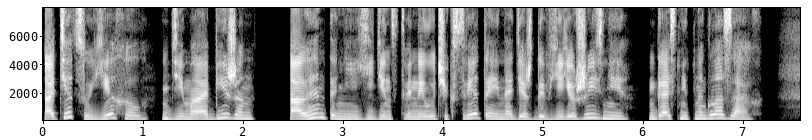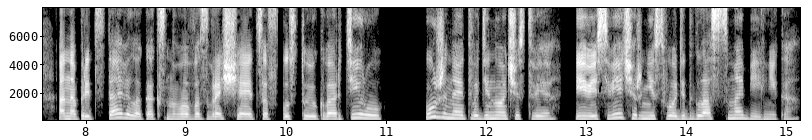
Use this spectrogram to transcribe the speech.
Отец уехал, Дима обижен, а Энтони, единственный лучик света и надежды в ее жизни, гаснет на глазах. Она представила, как снова возвращается в пустую квартиру, ужинает в одиночестве и весь вечер не сводит глаз с мобильника.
